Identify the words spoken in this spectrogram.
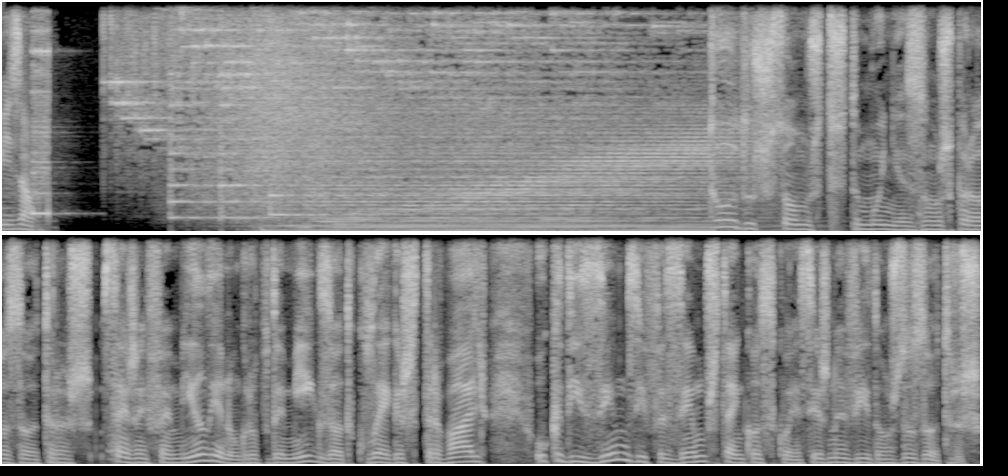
Bison. Todos somos testemunhas uns para os outros, seja em família, num grupo de amigos ou de colegas de trabalho. O que dizemos e fazemos tem consequências na vida uns dos outros.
